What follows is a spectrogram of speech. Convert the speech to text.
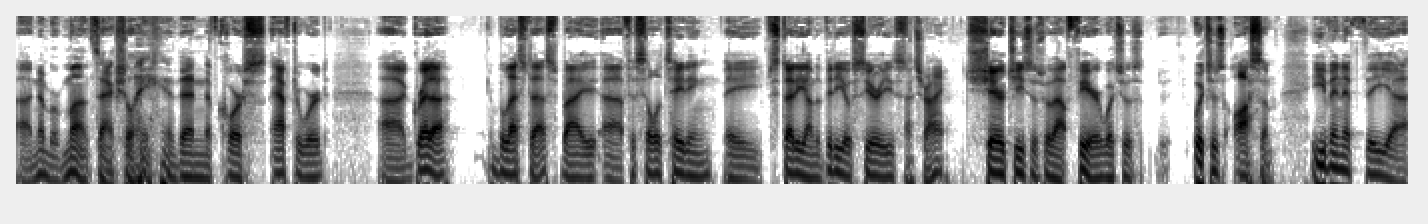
a number of months actually. And then, of course, afterward, uh, Greta blessed us by uh, facilitating a study on the video series That's right. share Jesus without fear, which is which is awesome. Even if the uh,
